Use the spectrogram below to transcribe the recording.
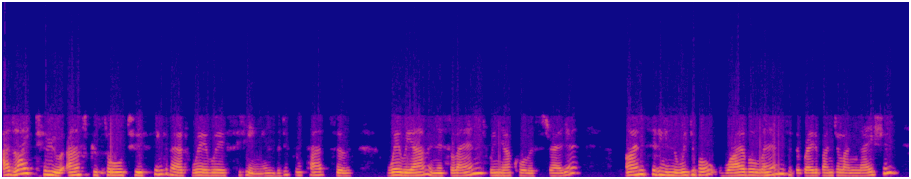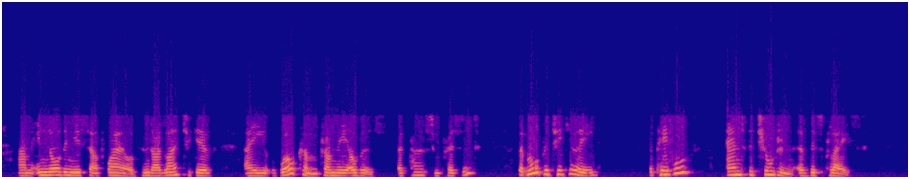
I'd like to ask us all to think about where we're sitting in the different parts of where we are in this land we now call Australia. I'm sitting in the Widjabul, Wyable lands of the Greater Bundjalung Nation um, in northern New South Wales, and I'd like to give a welcome from the elders, both past and present, but more particularly the peoples and the children of this place.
